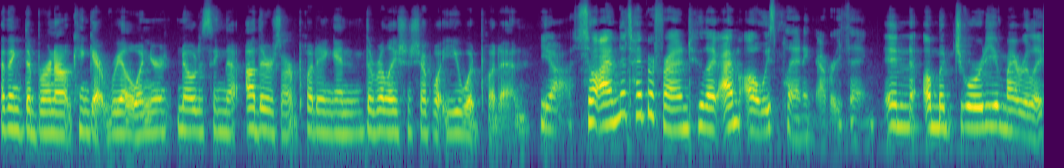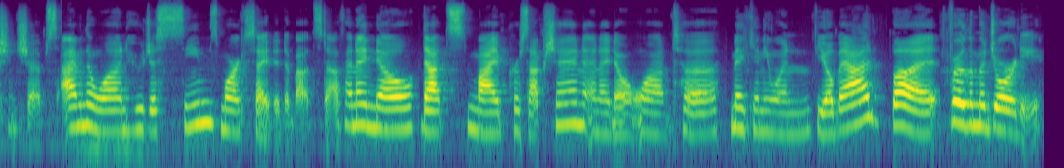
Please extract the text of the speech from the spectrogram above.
I think the burnout can get real when you're noticing that others aren't putting in the relationship what you would put in. Yeah. So I'm the type of friend who, like, I'm always planning everything. In a majority of my relationships, I'm the one who just seems more excited about stuff. And I know that's my perception, and I don't want to make anyone feel bad, but for the majority,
